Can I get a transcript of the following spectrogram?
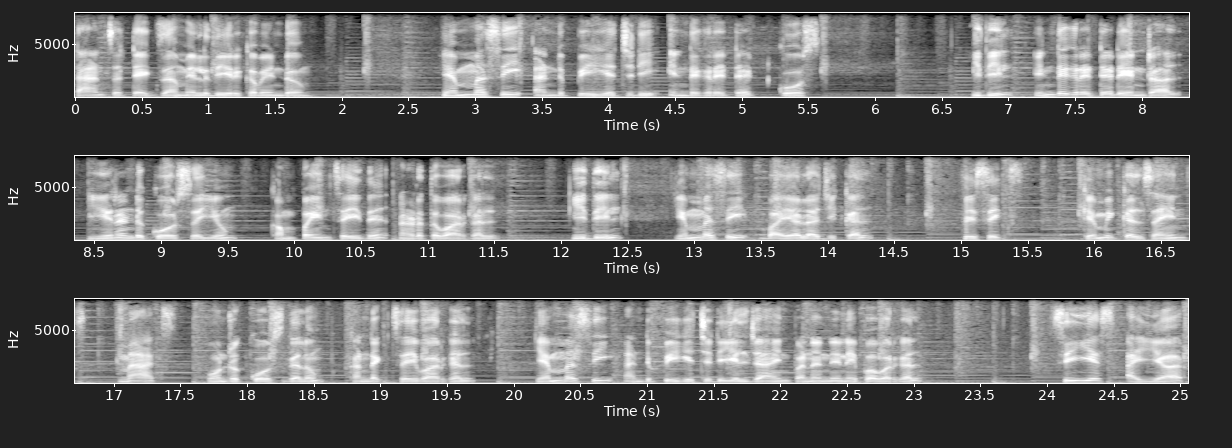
டான்செட் எக்ஸாம் எழுதியிருக்க வேண்டும். MSc and PhD integrated course இதில் இன்டகிரேட்டட் என்றால் இரண்டு கோர்ஸையும் கம்பைன் செய்து நடத்துவார்கள். இதில் MSc biological physics chemical science maths போன்ற கோர்ஸ்களும் கண்டக்ட் செய்வார்கள். எம்எஸ்சி அண்ட் பிஹெச்டியில் ஜாயின் பண்ண நினைப்பவர்கள் CSIR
